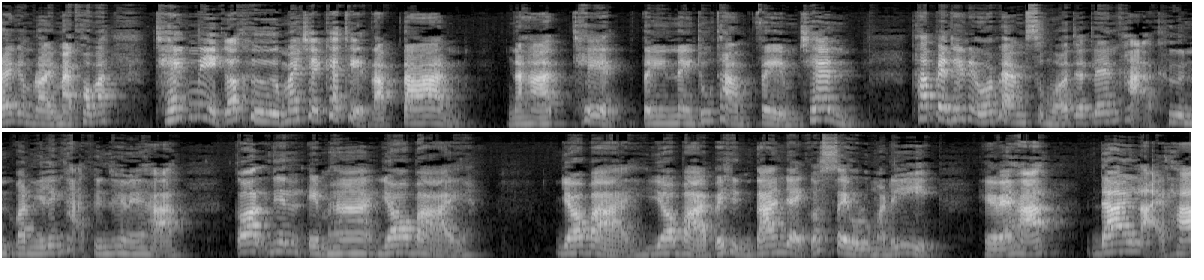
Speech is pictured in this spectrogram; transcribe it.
ได้กำไรหมายความว่าเทคนิคก็คือไม่ใช่แค่เทรดรับต้านนะคะเทรดในในทุกไทม์เฟรมเช่น ถ้าเป็นเทคนิคว่าแพมสมมติว่าจะเล่นขาขึ้น วันนี้เล่นขาขึ้นใช่ไหมคะก็เล่น M5 ย่อบ่าย ย่อบ่าย ย่อบ่ายไปถึงต้านใหญ่ก็เซลล์ลงมาได้อีกเห็นไหมคะ ได้หลายท่า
